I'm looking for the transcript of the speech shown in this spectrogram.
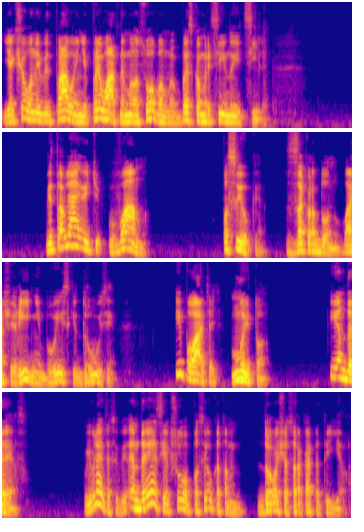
якщо вони відправлені приватними особами без комерційної цілі. Відправляють вам посилки з-за кордону, ваші рідні, близькі, друзі, і платять мито і НДС. Уявляєте собі, НДС, якщо посилка там дорожча 45 євро.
